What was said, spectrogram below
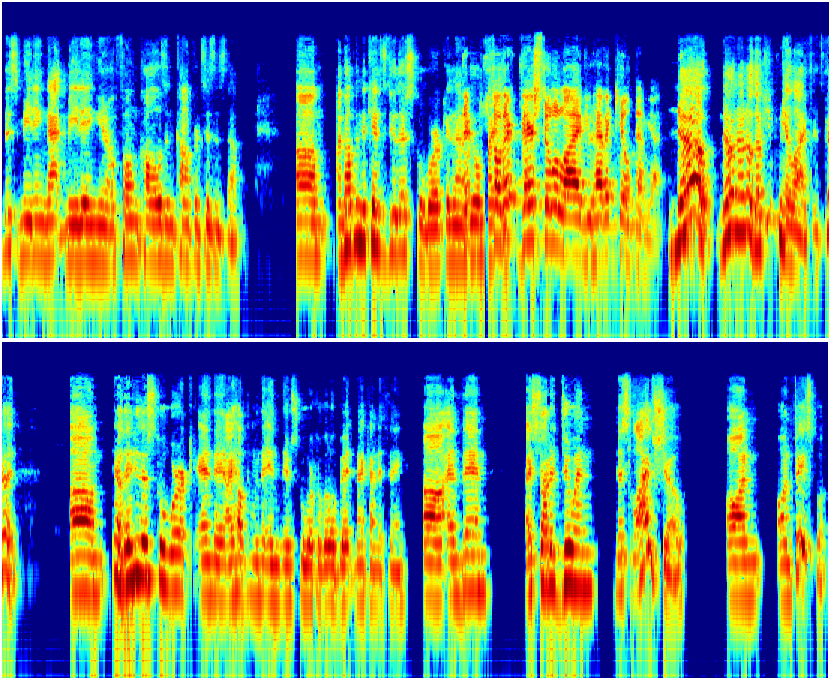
this meeting, that meeting, you know, phone calls and conferences and stuff. Um, I'm helping the kids do their schoolwork, and I'm They're- doing my. so they're they're still alive. You haven't killed them yet. No, no, no, no. They'll keep me alive. It's good. Um, you know, they do their schoolwork, and then I help them in, the, in their schoolwork a little bit and that kind of thing. Uh, and then I started doing this live show on on Facebook.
